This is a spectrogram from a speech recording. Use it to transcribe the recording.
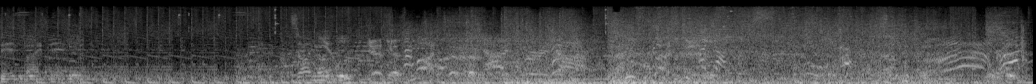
Bit by bit. It's on you. Yes, it's my turn. For an eye. You got this.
